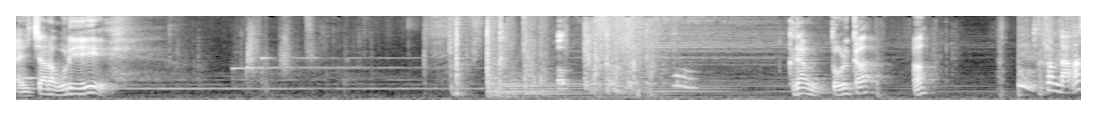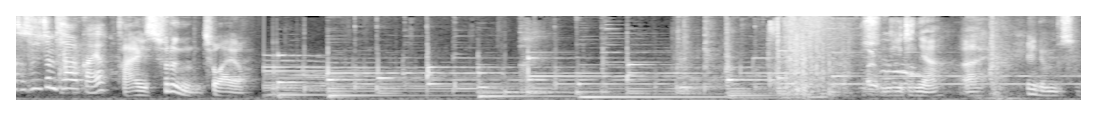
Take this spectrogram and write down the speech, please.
아 있잖아 우리 어 그냥 놀까? 어? 그럼 나가서 술 좀 사올까요? 아이 술은 좋아요. 무슨 일이냐? 아 이는 무슨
